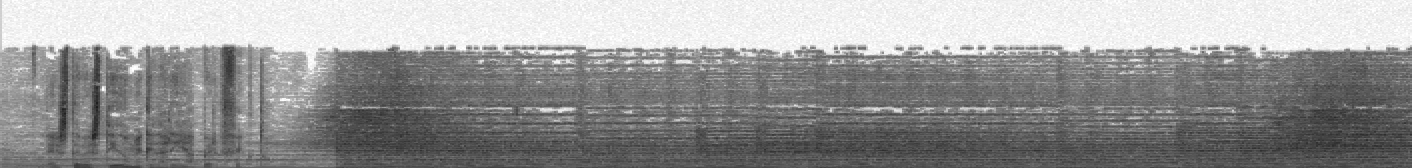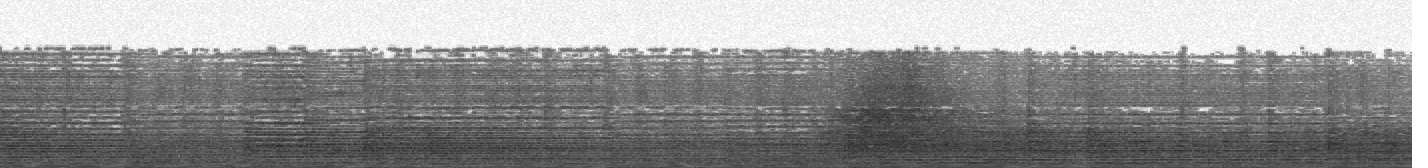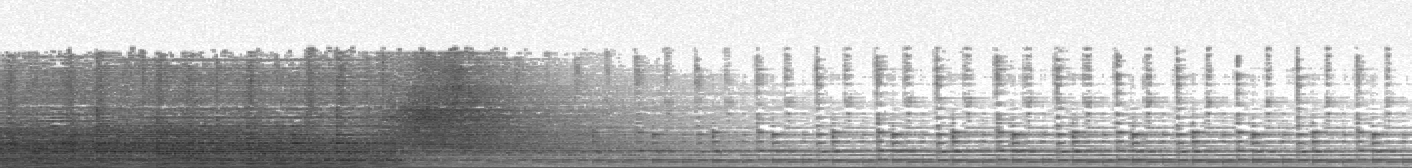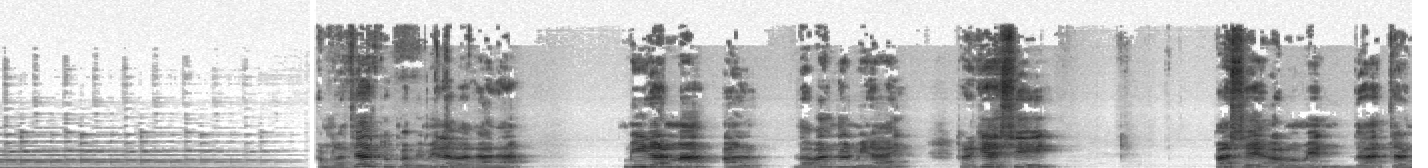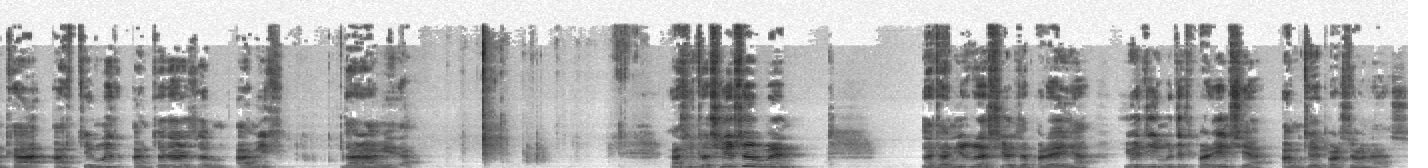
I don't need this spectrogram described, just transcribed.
este vestido me quedaría perfecto. Retrato per primera vegada mirant-me al davant del mirall perquè així va ser el moment de trencar estigmes en tots els àmbits de la vida. La situació següent de tenir relacions de parella, jo he tingut experiència amb tres persones.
